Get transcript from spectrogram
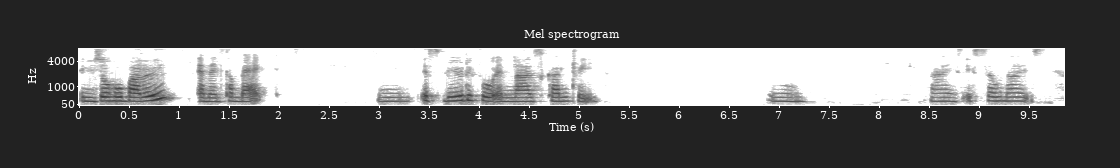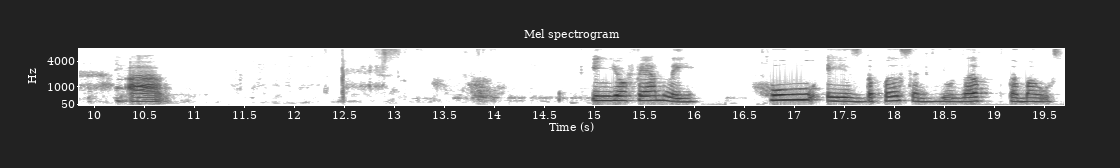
in Johor Bahru and then come back. Mm, it's beautiful and nice country. Mm, nice, it's so nice. Uh, in your family, who is the person you love the most?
